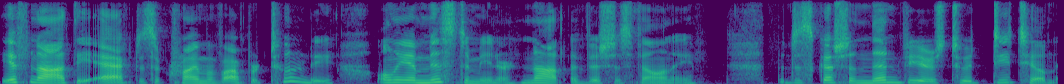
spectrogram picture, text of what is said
If not, the act is a crime of opportunity, only a misdemeanor, not a vicious felony. The discussion then veers to a detailed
